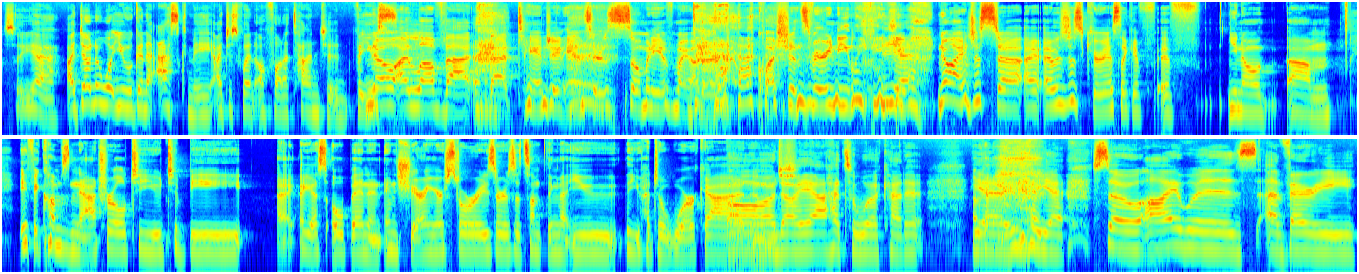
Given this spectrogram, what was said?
so yeah, I don't know what you were going to ask me. I just went off on a tangent, but you. No, I love that. That tangent answers so many of my other questions very neatly. Thank Yeah. you. No, I just uh, I, I was just curious, like if if you know um, if it comes natural to you to be. I I guess open and, and sharing your stories, or is it something that you that you had to work at? Oh and- no, yeah, I had to work at it. Yeah, yeah, yeah. So I was a very,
